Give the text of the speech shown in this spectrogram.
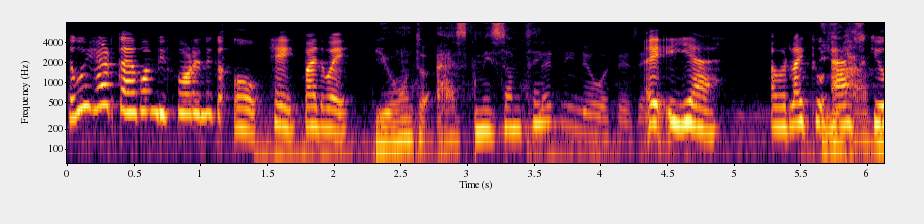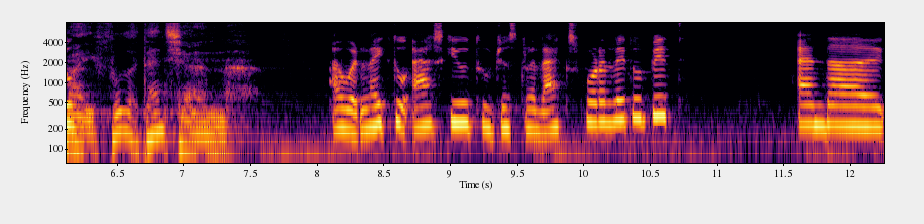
Have we heard that one before? In the oh, hey, by the way, You want to ask me something? Let me know if there's uh, yeah, else you need. I would like to you ask you. my full attention. I would like to ask you to just relax for a little bit, and uh,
